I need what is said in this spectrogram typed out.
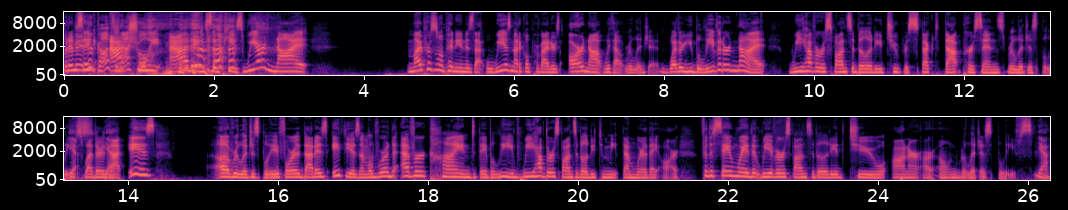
But I'm Man, saying your God's an actually adding some peace. We are not my personal opinion is that we as medical providers are not without religion. Whether you believe it or not, we have a responsibility to respect that person's religious beliefs, Yes. whether Yeah. that is a religious belief or that is atheism of whatever kind they believe we have the responsibility to meet them where they are for the same way that we have a responsibility to honor our own religious beliefs Yeah.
